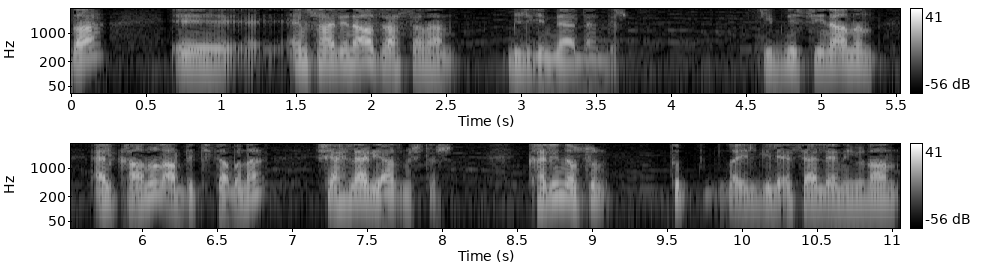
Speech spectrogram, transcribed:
da e, emsaline az rastlanan bilginlerdendir. İbn Sina'nın El Kanun adlı kitabına şehler yazmıştır. Kalinos'un tıpla ilgili eserlerini Yunan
